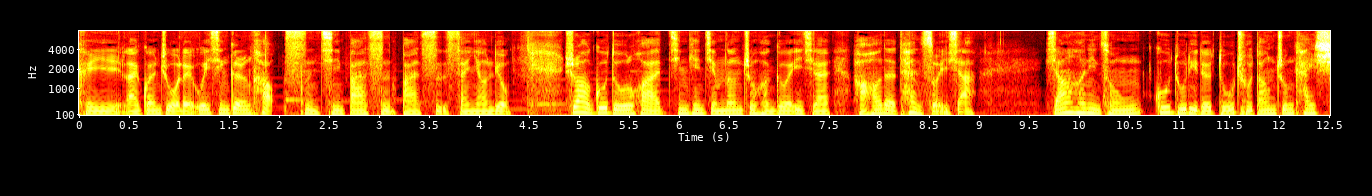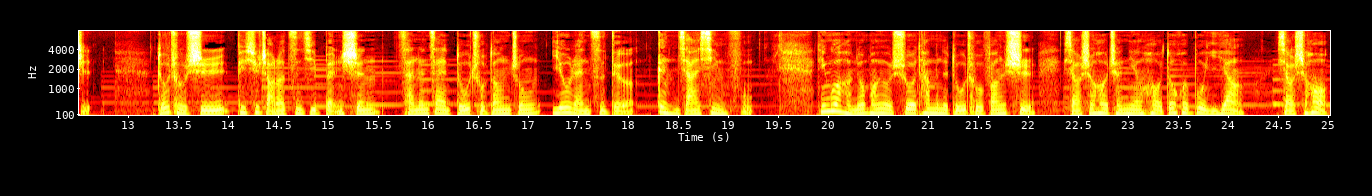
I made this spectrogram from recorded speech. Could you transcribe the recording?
可以来关注我的微信个人号四七八四八四三幺六。说到孤独的话，今天节目当中和各位一起来好好的探索一下，想要和你从孤独里的独处当中开始。独处时必须找到自己本身，才能在独处当中悠然自得，更加幸福。听过很多朋友说，他们的独处方式，小时候、成年后都会不一样。小时候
